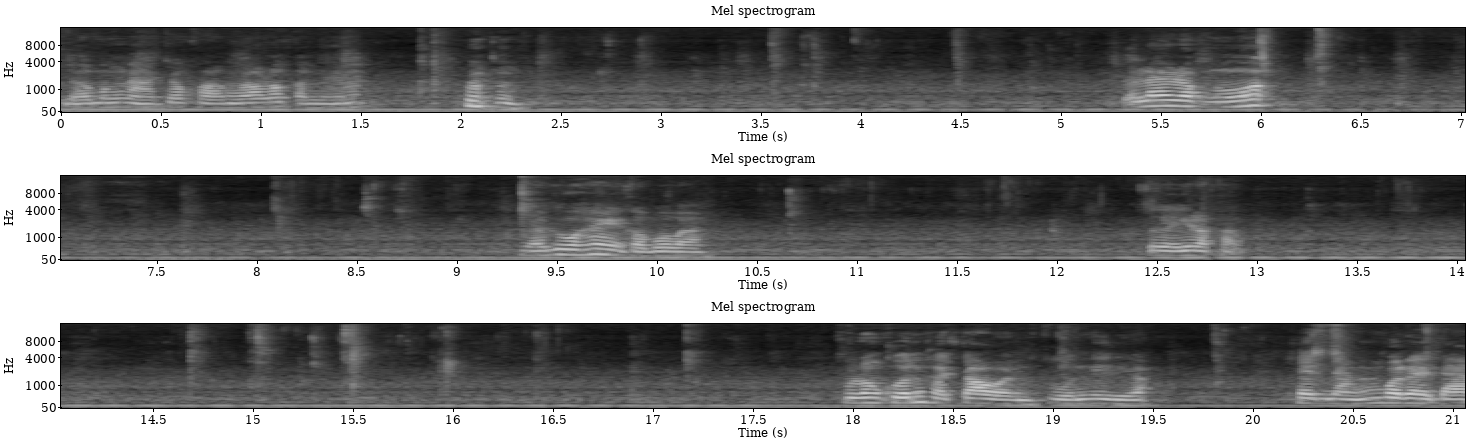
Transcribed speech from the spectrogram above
เดี๋ยวมึงหนาเจ้าของเราแล้วกันนะ จะไล่หรอกหนูเดี๋ยวดูให้กับบัวาเตยหรอครับผู้ลางค้นเขาเจ้าอันศูนย์นี่เดียวเห็นหยังบ่ได้ดา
